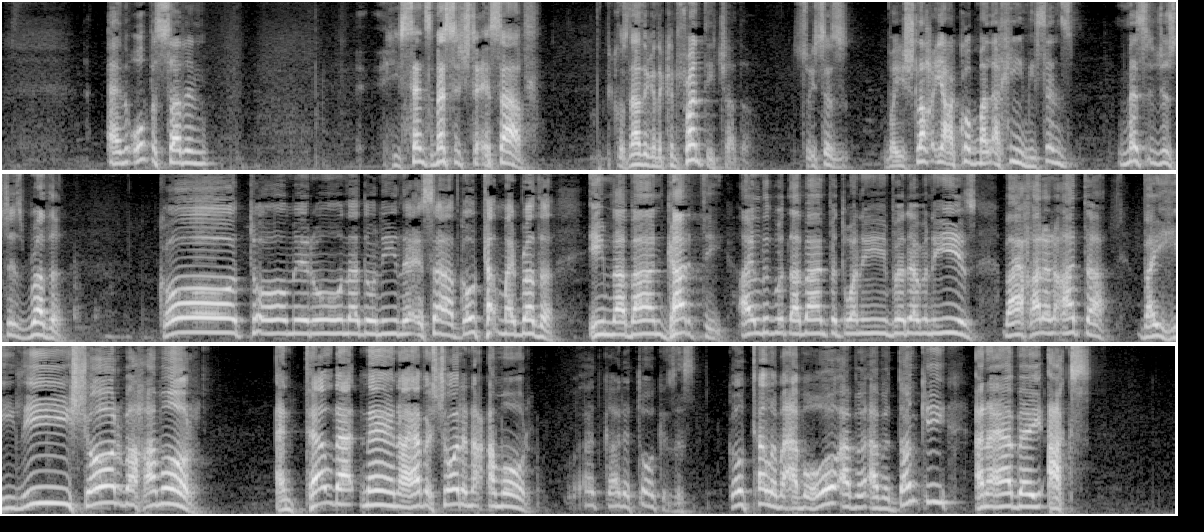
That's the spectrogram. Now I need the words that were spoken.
And all of a sudden, he sends a message to Esav, because now they're going to confront each other. So he says, Vayishlach Yaakov Malachim. He sends messages to his brother. Go tell my brother. Im Laban Garti. I lived with Laban for 20, for 70 years. Vayharar Ata. Vayhili Shor Vahamor. And tell that man I have a shor and a hamor. What kind of talk is this? Go tell him I have a, I have a, I have a donkey and I have a ox.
